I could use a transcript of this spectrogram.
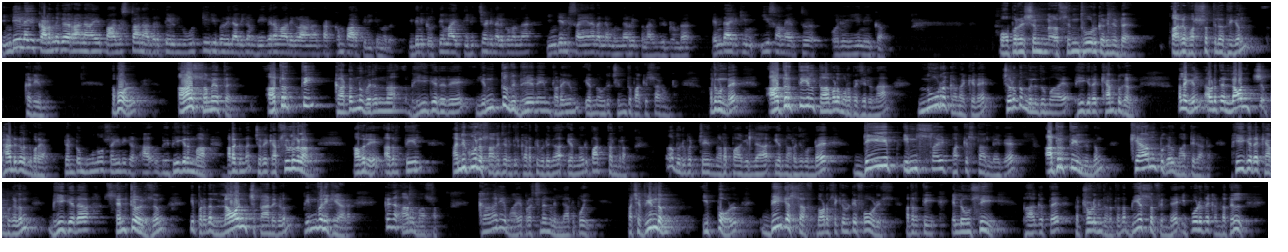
ഇന്ത്യയിലേക്ക് കടന്നു കയറാനായി പാകിസ്ഥാൻ അതിർത്തിയിൽ നൂറ്റി ഇരുപതിലധികം ഭീകരവാദികളാണ് തക്കം പാർത്തിരിക്കുന്നത്. ഇതിന് കൃത്യമായി തിരിച്ചടി നൽകുമെന്ന് ഇന്ത്യൻ സേന തന്നെ മുന്നറിയിപ്പ് നൽകിയിട്ടുണ്ട്. എന്തായിരിക്കും ഈ സമയത്ത് ഒരു ഈ നീക്കം? ഓപ്പറേഷൻ സിന്ധൂർ കഴിഞ്ഞിട്ട് അരവർഷത്തിലധികം കഴിയുന്നു. അപ്പോൾ ആ സമയത്ത് അതിർത്തി കടന്നു വരുന്ന ഭീകരരെ എന്തു വിധേനയും തടയും എന്ന ഒരു ചിന്ത പാകിസ്ഥാനുണ്ട്. അതുകൊണ്ട് അതിർത്തിയിൽ താവളം ഉറപ്പിച്ചിരുന്ന നൂറുകണക്കിന് ചെറുതും വലുതുമായ ഭീകര ക്യാമ്പുകൾ അല്ലെങ്കിൽ അവിടുത്തെ ലോഞ്ച് പാഡുകൾ എന്ന് പറയാം. രണ്ടോ മൂന്നോ സൈനികർ ഭീകരന്മാർ അടങ്ങുന്ന ചെറിയ ക്യാപ്സ്യൂളുകളാണ്. അവരെ അതിർത്തിയിൽ അനുകൂല സാഹചര്യത്തിൽ കടത്തിവിടുക എന്നൊരു പാക് തന്ത്രം അതൊരു നടപ്പാകില്ല എന്നറിഞ്ഞുകൊണ്ട് ഡീപ്പ് ഇൻസൈഡ് പാകിസ്ഥാനിലേക്ക് അതിർത്തിയിൽ നിന്നും ക്യാമ്പുകൾ മാറ്റുകയാണ്. ഭീകര ക്യാമ്പുകളും ഭീകര സെന്റേഴ്സും ഈ പറയുന്ന ലോഞ്ച് പാഡുകളും പിൻവലിക്കുകയാണ്. കഴിഞ്ഞ ആറു മാസം കാര്യമായ പ്രശ്നങ്ങളില്ലാതെ പോയി. പക്ഷെ വീണ്ടും ഇപ്പോൾ B S F border security force അതിർത്തി എൽ ഒ സി ഭാഗത്ത് പെട്രോളിംഗ് നടത്തുന്ന ബി എസ് എഫിന്റെ ഇപ്പോഴത്തെ കണ്ടത്തിൽ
